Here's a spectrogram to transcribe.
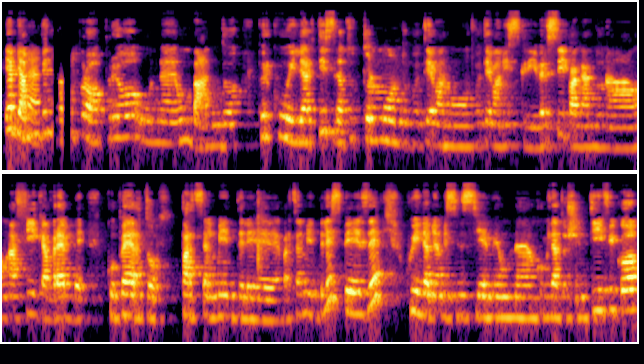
E abbiamo certo. inventato proprio un, un, bando per cui gli artisti da tutto il mondo potevano, potevano iscriversi pagando una, una fee che avrebbe coperto parzialmente le, parzialmente le, spese, quindi abbiamo messo insieme un, un, comitato scientifico,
